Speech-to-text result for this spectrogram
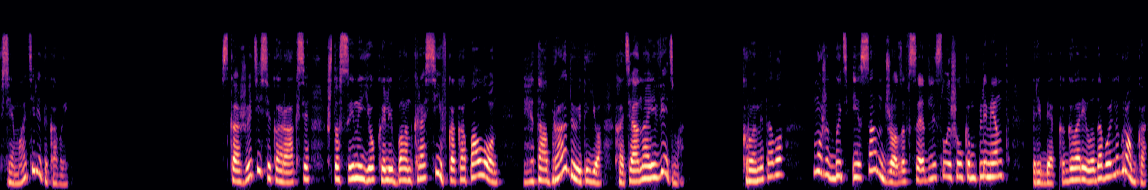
Все матери таковы. Скажите Сикараксе, что сын ее Калибан красив, как Аполлон, и это обрадует ее, хотя она и ведьма. Кроме того, может быть, и сам Джозеф Сэдли слышал комплимент, Ребекка говорила довольно громко,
